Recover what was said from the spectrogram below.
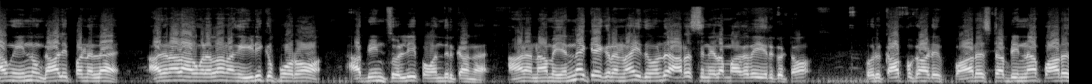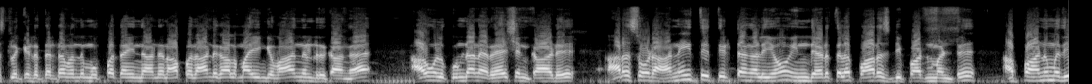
அவங்க இன்னும் காலி பண்ணலை. அதனால அவங்களெல்லாம் நாங்கள் இடிக்க போகிறோம் அப்படின்னு சொல்லி இப்போ வந்திருக்காங்க. ஆனால் நாம் என்ன கேட்குறோன்னா இது வந்து அரசு நிலமாகவே இருக்கட்டும். ஒரு காப்பு காடு ஃபாரஸ்ட் அப்படின்னா ஃபாரஸ்ட்டில் கிட்டத்தட்ட வந்து முப்பத்தைந்து ஆண்டு நாற்பது ஆண்டு காலமாக இங்கே வாழ்ந்துட்டு இருக்காங்க. அவங்களுக்கு உண்டான ரேஷன் கார்டு அரசோட அனைத்து திட்டங்களையும் இந்த இடத்துல ஃபாரஸ்ட் டிபார்ட்மெண்ட்டு அப்போ அனுமதி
